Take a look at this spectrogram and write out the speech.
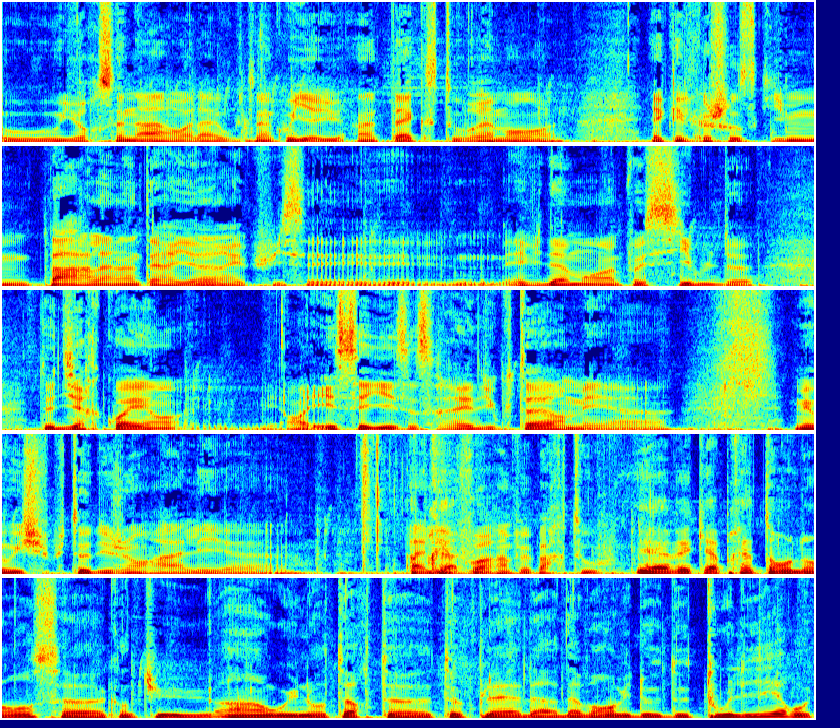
ou Yourcenar, voilà, où tout d'un coup il y a eu un texte où vraiment il y a quelque chose qui me parle à l'intérieur. Et puis c'est évidemment impossible de de dire quoi et essayer, ce serait réducteur. Mais mais oui, je suis plutôt du genre à aller aller voir un peu partout. Et avec après tendance, euh, quand tu un ou une auteur te, te plaît, d'avoir envie de, de, tout lire ou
